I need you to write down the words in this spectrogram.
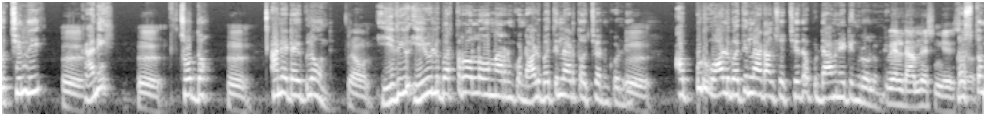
వచ్చింది. కానీ. చూద్దాం. అనే టైప్లో ఉంది. ఇది ఈవిళ్ళు భర్త రోల్లో ఉన్నారనుకోండి వాళ్ళు బతిలాడుతూ వచ్చారనుకోండి. అప్పుడు వాళ్ళు బతిలాడాల్సి వచ్చేది అప్పుడు డామినేటింగ్ రోల్ ఉంది వీళ్ళు ప్రస్తుతం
